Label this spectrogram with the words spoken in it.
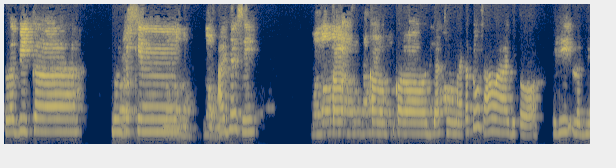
lebih ke nunjukin aja sih. Kalau kalau kalau judgement mereka tuh salah gitu loh. Jadi lebih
